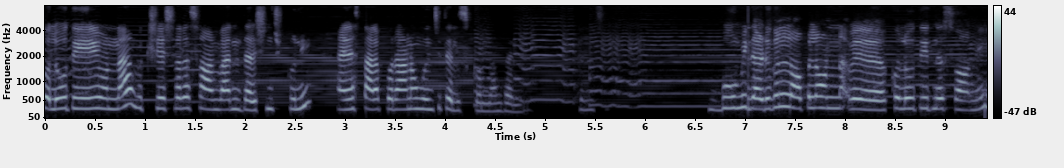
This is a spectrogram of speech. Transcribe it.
కొలువు తీరి ఉన్న విక్షేశ్వర స్వామి వారిని దర్శించుకుని ఆయన స్థల పురాణం గురించి తెలుసుకుందాం రండి. భూమి అడుగుల లోపల ఉన్న కొలువు తీరిన స్వామి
